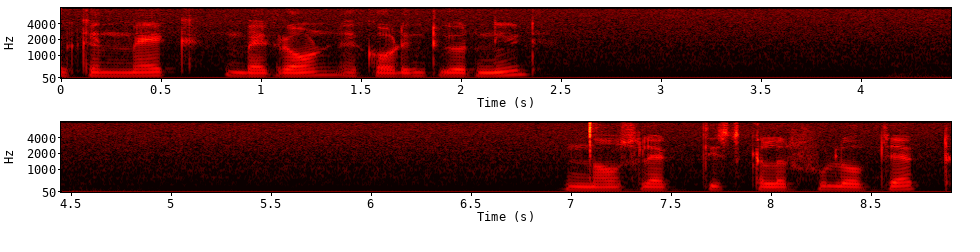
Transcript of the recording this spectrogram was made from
you can make background according to your need. Now select this colorful object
